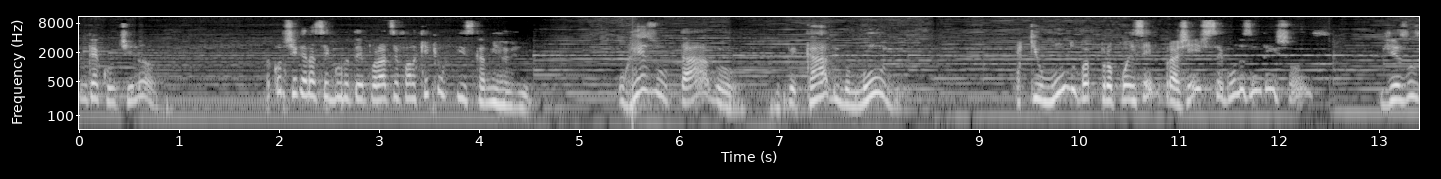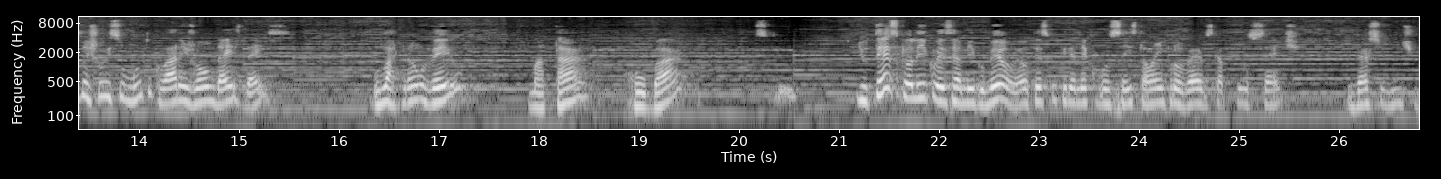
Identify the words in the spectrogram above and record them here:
Não quer curtir, não? Mas quando chega na segunda temporada, você fala: o que, que eu fiz com a minha vida? O resultado do pecado e do mundo é que o mundo propõe sempre pra gente segundo as intenções. Jesus deixou isso muito claro em João 10, 10. O ladrão veio matar, roubar, destruir. E o texto que eu li com esse amigo meu é o texto que eu queria ler com vocês, está lá em Provérbios capítulo 7, verso 21.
